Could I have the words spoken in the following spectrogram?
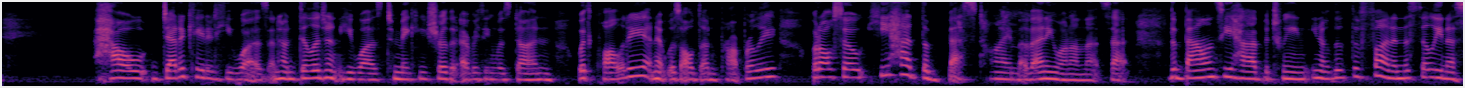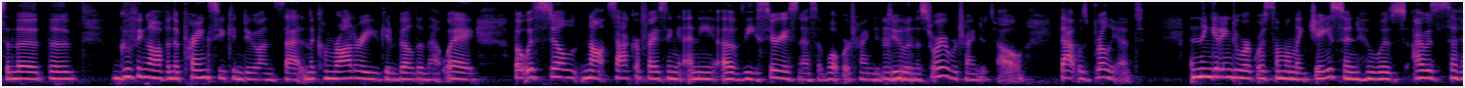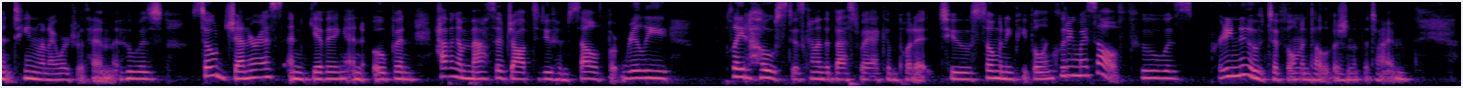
how dedicated he was and how diligent he was to making sure that everything was done with quality and it was all done properly. But also, he had the best time of anyone on that set. The balance he had between, you know, the, the fun and the silliness and the the goofing off and the pranks you can do on set and the camaraderie you can build in that way, but with still not sacrificing any of the seriousness of what we're trying to do and mm-hmm. the story we're trying to tell. That was brilliant and then getting to work with someone like Jason, who was, I was 17 when I worked with him, who was so generous and giving and open, having a massive job to do himself, but really played host is kind of the best way I can put it to so many people, including myself, who was pretty new to film and television at the time.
